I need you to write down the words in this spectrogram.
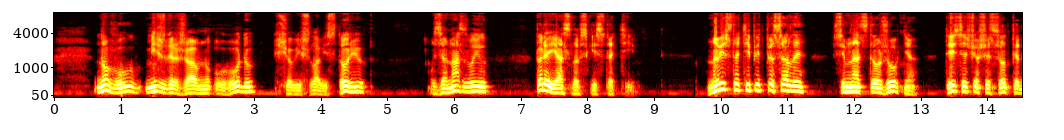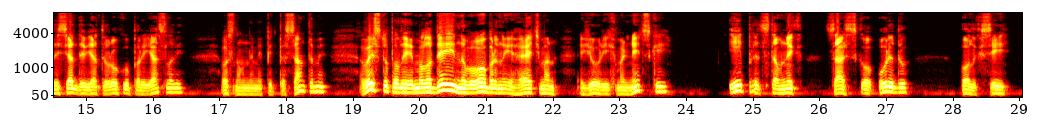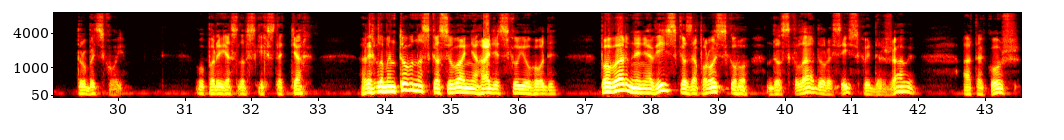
нову міждержавну угоду, що війшла в історію за назвою Переяславські статті. Нові статті підписали 17 жовтня 1659 року у Переяславі. Основними підписантами виступили молодий новообраний гетьман Юрій Хмельницький і представник царського уряду Олексій Трубецький. У Переяславських статтях регламентовано скасування Гадяцької угоди, повернення війська Запорозького до складу Російської держави, а також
